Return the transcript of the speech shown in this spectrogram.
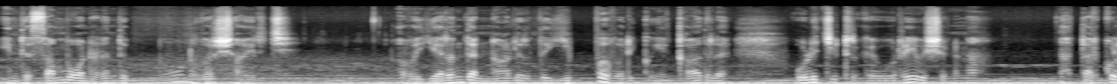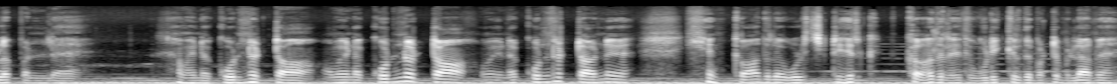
இந்த சம்பவம் நடந்து மூணு வருஷம் ஆயிடுச்சு அவள் இறந்த நாளிலிருந்து இப்போ வரைக்கும் என் காதில் ஒழிச்சிட்டு இருக்க ஒரே விஷயம் என்னன்னா நான் தற்கொலை பண்ணல. அவன் என்னை கொன்னுட்டான் அவன் என்னை கொன்னுட்டான் அவன் என்னை கொன்னுட்டான்னு என் காதில் ஒழிச்சிட்டே இருக்கு. காதில் இதை ஒழிக்கிறது மட்டும் இல்லாமல்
